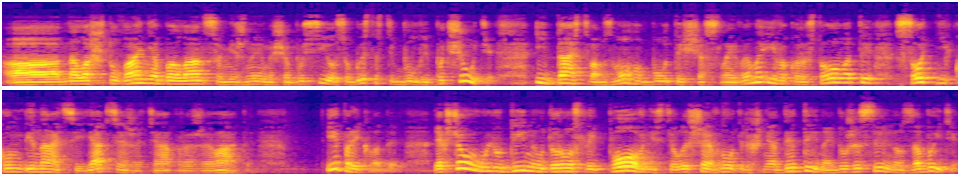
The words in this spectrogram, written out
а, налаштування балансу між ними, щоб усі особистості були почуті, і дасть вам змогу бути щасливими і використовувати сотні комбінацій, як це життя проживати. І приклади. Якщо у людини, у дорослій повністю лише внутрішня дитина і дуже сильно забиті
